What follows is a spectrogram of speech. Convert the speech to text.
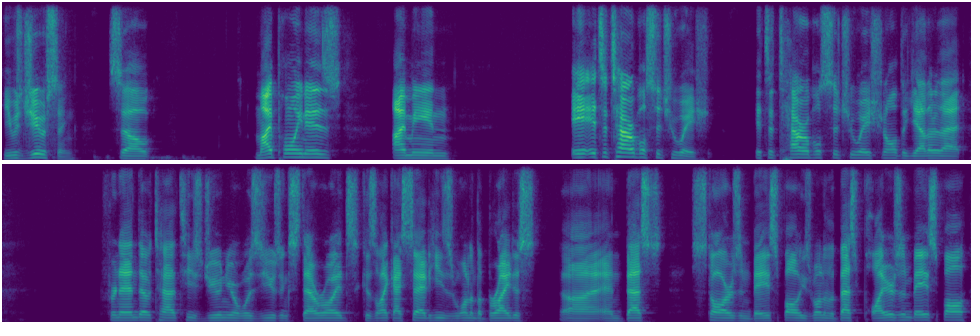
he was juicing. So my point is, I mean, it, it's a terrible situation. It's a terrible situation altogether that Fernando Tatis Jr. was using steroids because, like I said, he's one of the brightest uh, and best stars in baseball. He's one of the best players in baseball.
